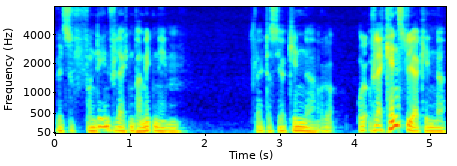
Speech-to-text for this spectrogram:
Willst du von denen vielleicht ein paar mitnehmen? Vielleicht hast du ja Kinder. Oder, oder vielleicht kennst du ja Kinder.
